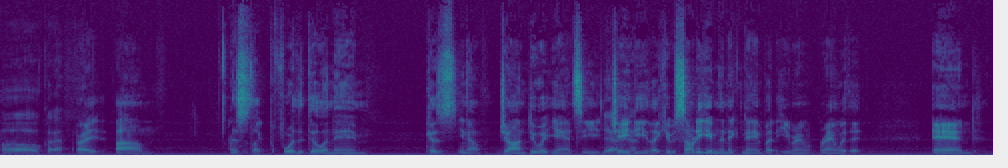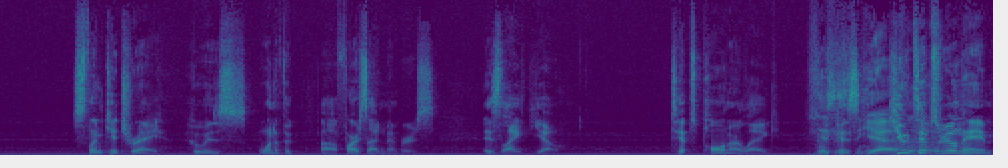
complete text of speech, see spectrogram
Oh okay. All right. Um, this is like before the Dilla name, because you know John Dewitt Yancey, Yeah, JD. yeah. Like it was somebody gave him the nickname, but he ran ran with it. And Slim Kid Trey, who is one of the uh, Pharcyde members, is like, "Yo, Tip's pulling our leg." Because yeah. Q-Tip's real name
